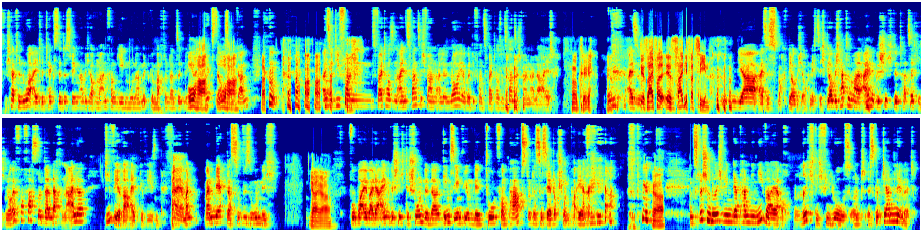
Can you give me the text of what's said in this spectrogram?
Ich hatte nur alte Texte, deswegen habe ich auch am Anfang jeden Monat mitgemacht und dann sind mir oha, die Texte oha. ausgegangen. also die von 2021 waren alle neu, aber die von 2020 waren alle alt. Okay. Ja. Also, dir sei, sei dir verziehen. Ja, also es macht, glaube ich, auch nichts. Ich glaube, ich hatte mal eine Geschichte tatsächlich neu verfasst und dann dachten alle, die wäre alt gewesen. Naja, man, man merkt das sowieso nicht. Ja, ja. Wobei bei der einen Geschichte schon, denn da ging es irgendwie um den Tod vom Papst und das ist ja doch schon ein paar Jahre her. Ja. Und zwischendurch wegen der Pandemie war ja auch richtig viel los und es gibt ja ein Limit.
